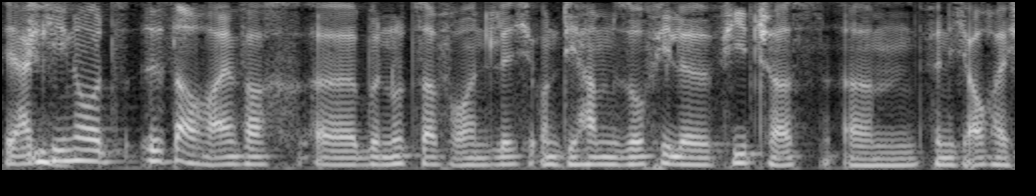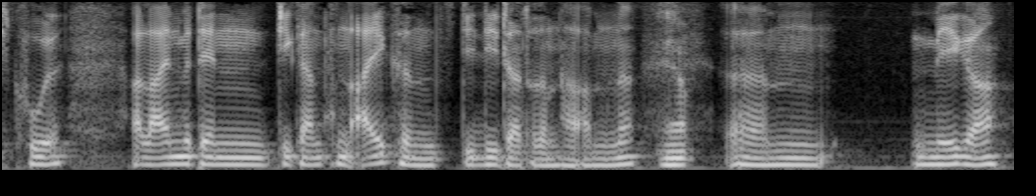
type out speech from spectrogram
Ja, Keynote ist auch einfach äh, benutzerfreundlich und die haben so viele Features, ähm, finde ich auch echt cool. Allein mit den die ganzen Icons, die die da drin haben, ne? Ja. Ähm, mega.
